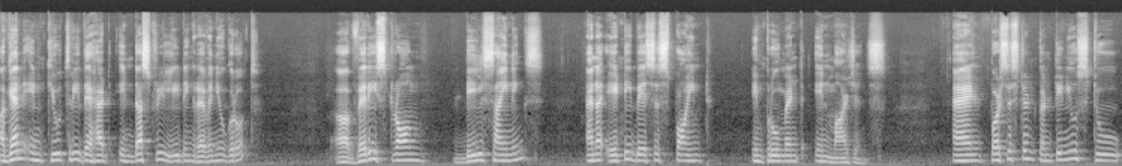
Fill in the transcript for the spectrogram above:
again in Q3 they had industry leading revenue growth, uh, very strong deal signings and a 80 basis point improvement in margins. And Persistent continues to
